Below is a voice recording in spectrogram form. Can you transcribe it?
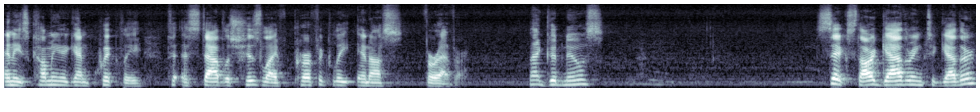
and he's coming again quickly to establish his life perfectly in us forever. Isn't that good news? Sixth, our gathering together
